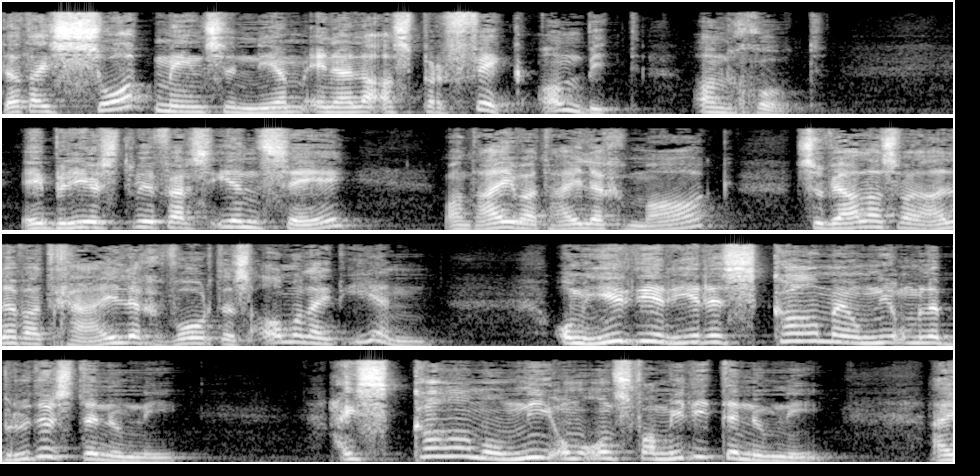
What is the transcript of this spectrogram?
dat hy swak mense neem en hulle as perfek aanbied aan God. Hebreërs 2 vers 1 sê want hy wat heilig maak sowel as wat hulle wat geheilig word is almal uit een. Om hierdie rede skaam hy hom nie om hulle broeders te noem nie. Hy skaam hom nie om ons familie te noem nie. Hy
